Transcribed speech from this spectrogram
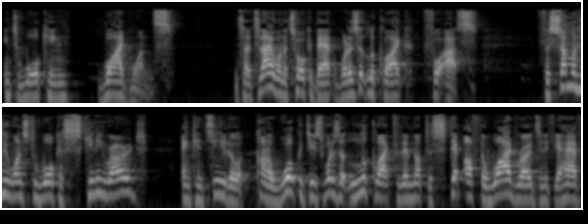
into walking wide ones. And so today I want to talk about what does it look like for us? For someone who wants to walk a skinny road and continue to kind of walk with Jesus, what does it look like for them not to step off the wide roads? And if you have,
